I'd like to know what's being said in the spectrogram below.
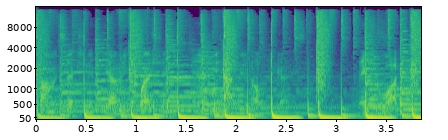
comment section if you have any questions and I'd be happy to help you guys. Thanks for watching.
